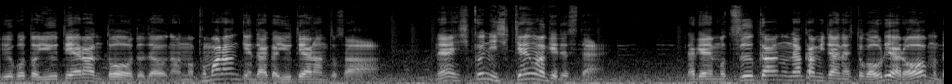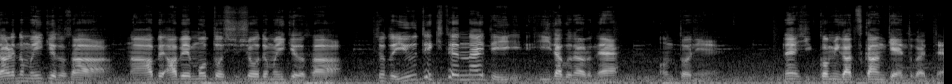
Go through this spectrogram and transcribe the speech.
いうことを言うてやらんと、あの、止まらんけん誰か言うてやらんとさ、ね、引くに引けんわけですたい。だけもう通貨の中みたいな人がおるやろ？もう誰でもいいけどさ、安倍、安倍元首相でもいいけどさ、ちょっと言うてきてんないって言いたくなるね。本当に。ね、引っ込みがつかんけんとか言って。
